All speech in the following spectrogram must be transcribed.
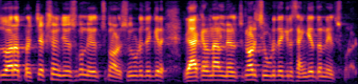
ద్వారా ప్రత్యక్షం చేసుకుని నేర్చుకున్నాడు. సూర్యుడి దగ్గర వ్యాకరణాలు నేర్చుకున్నాడు శివుడి దగ్గర సంగీతం నేర్చుకున్నాడు.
